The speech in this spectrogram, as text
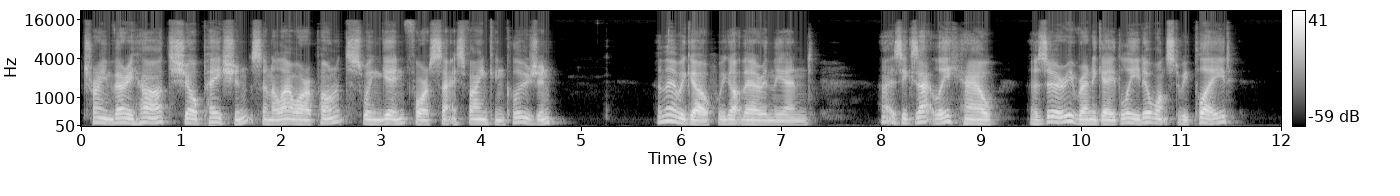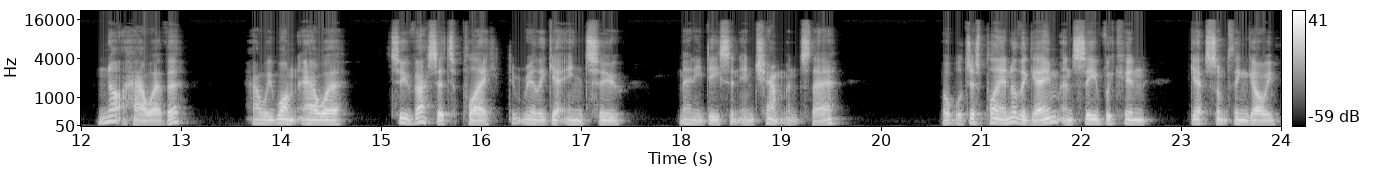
trying very hard to show patience and allow our opponent to swing in for a satisfying conclusion. And there we go, we got there in the end. That is exactly how Ezuri Renegade Leader wants to be played. Not, however, how we want our Tuvasa to play. Didn't really get into many decent enchantments there. But we'll just play another game and see if we can get something going.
